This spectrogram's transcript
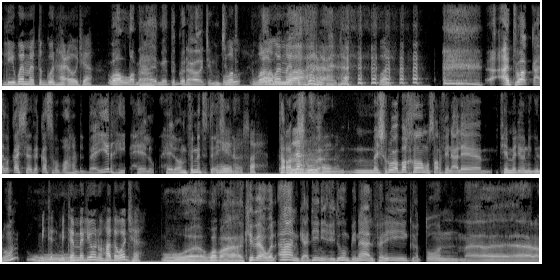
اللي وين ما يطقونها عوجة. والله ما ما يطقون عوجة من جد. وال... والله وين ما. يطقونها عوجة. أتوقع القشه اللي قسم الظهر بالبعير هي Halo Halo Infinite وتأجيلها. Halo صح. ترى. مشروع. مشروع ضخم وصارفين عليه 200 مليون يقولون و... 200 200 مليون وهذا وجهه ووضع كذا والآن قاعدين يعيدون بناء الفريق يحطون آه،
